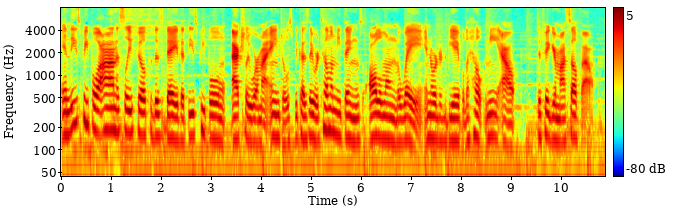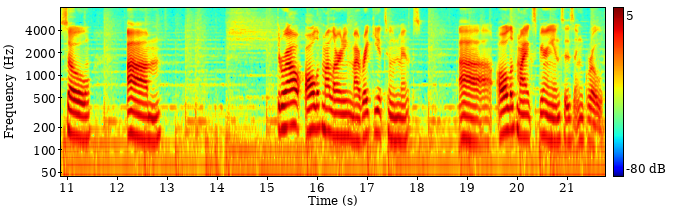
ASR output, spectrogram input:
And these people, I honestly feel to this day that these people actually were my angels because they were telling me things all along the way in order to be able to help me out to figure myself out. So, um, throughout all of my learning, my Reiki attunements, uh, all of my experiences and growth,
